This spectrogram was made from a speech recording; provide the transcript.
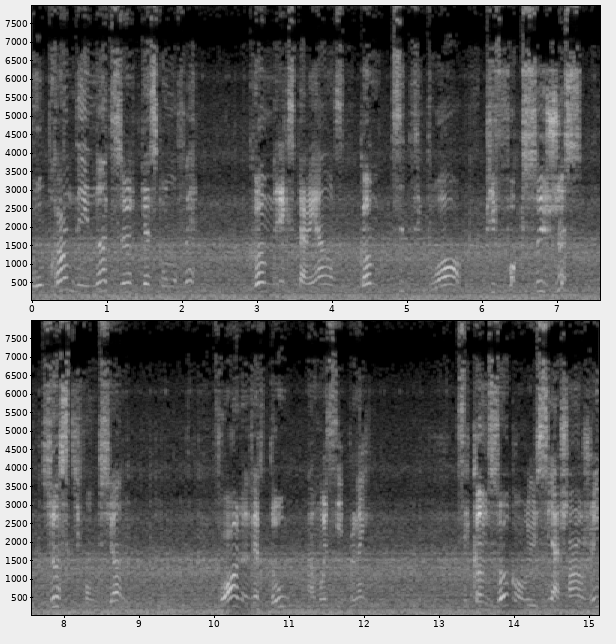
faut prendre des notes sur qu'est-ce qu'on fait comme expérience, comme petite victoire, puis focuser juste sur ce qui fonctionne. Voir le verre d'eau à moitié plein. C'est comme ça qu'on réussit à changer,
